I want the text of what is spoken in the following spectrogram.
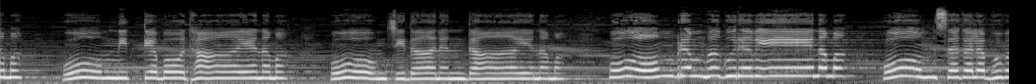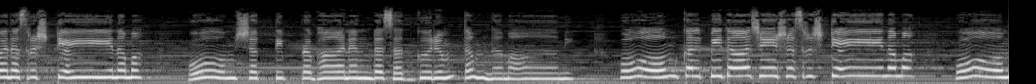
नमः ॐ नित्यबोधाय नमः ॐ चिदानन्दाय नमः ॐ ब्रह्मगुरवे नमः ॐ सकलभुवनसृष्ट्यै नमः ॐ शक्तिप्रभानन्दसद्गुरुं तं नमामि ॐ कल्पिताशेषसृष्ट्यै नमः ॐ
